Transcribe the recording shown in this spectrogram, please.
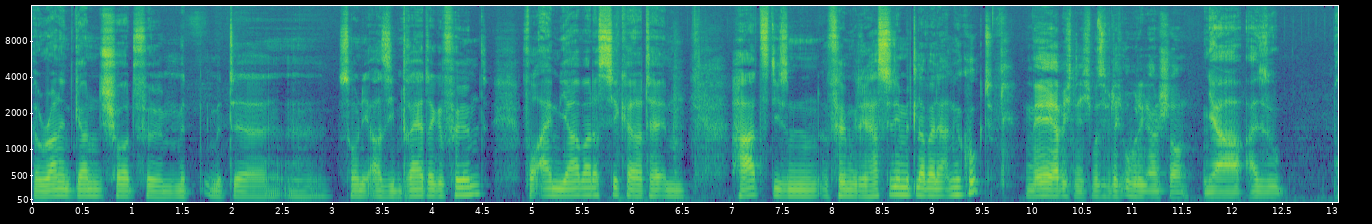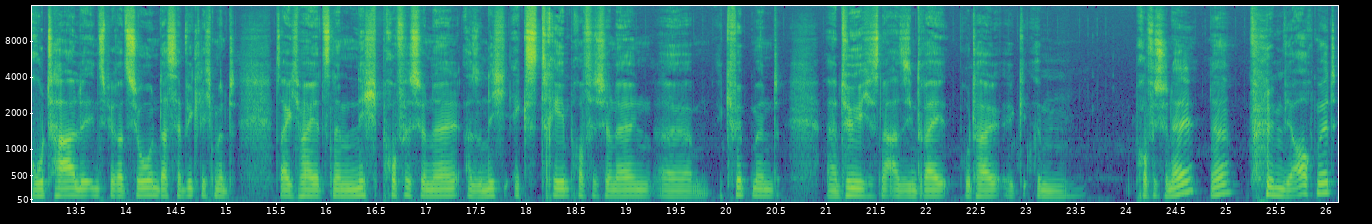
A Run-and-Gun-Short-Film mit, mit der äh, Sony A7 III hat er gefilmt. Vor einem Jahr war das circa, hat er im Harz diesen Film gedreht. Hast du den mittlerweile angeguckt? Nee, habe ich nicht. Muss ich vielleicht unbedingt anschauen. Ja, also brutale Inspiration, dass er wirklich mit, sage ich mal, jetzt einem nicht professionell, also nicht extrem professionellen äh, Equipment, natürlich ist eine A7 III brutal ähm, professionell, ne? filmen wir auch mit,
